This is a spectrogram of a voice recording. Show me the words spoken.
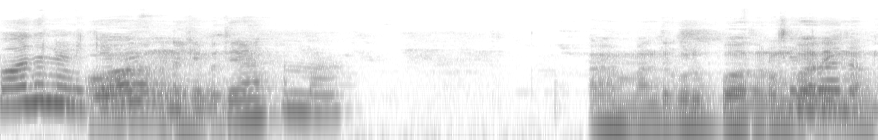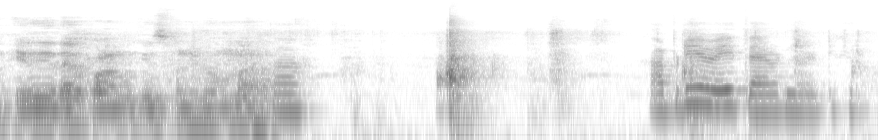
போதும்னு நினைக்கிறேன். போதும் நினைக்க பத்தியா? ஆமா. ஆமா அந்த குரூப் போதும். ரொம்ப அதிகமாக இது ஏதாவது குழம்புக்கு யூஸ் பண்ணிடுவோமா? அப்படியே வை தேவைன்னு வெட்டிக்கிறோம்.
